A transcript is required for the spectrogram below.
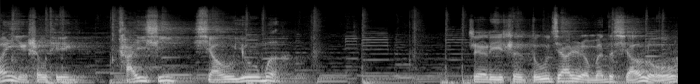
欢迎收听开心小幽默，这里是独家热门的小鲁。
